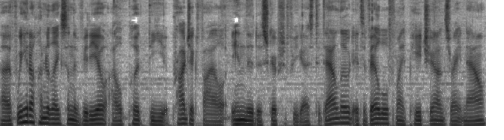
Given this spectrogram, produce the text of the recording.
Uh, if we hit 100 likes on the video, I'll put the project file in the description for you guys to download. It's available for my Patreons right now.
